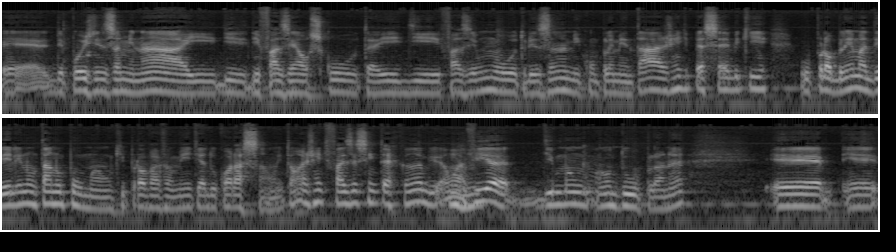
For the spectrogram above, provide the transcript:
é, depois de examinar e de, de fazer a ausculta e de fazer um ou outro exame complementar, a gente percebe que o problema dele não está no pulmão, que provavelmente é do coração. Então a gente faz esse intercâmbio, é uma uhum. via de mão, mão dupla, né? É, é,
